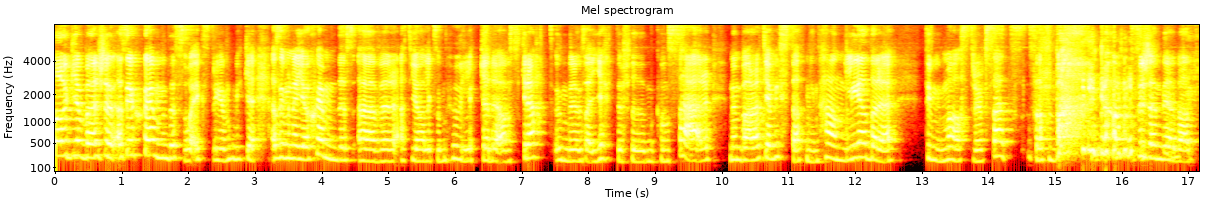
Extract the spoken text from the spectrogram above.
Och jag bara alltså jag skämdes så extremt mycket. Alltså jag menar jag skämdes över att jag liksom hulkade av skratt under en så jättefin konsert. Men bara att jag visste att min handledare till min masteruppsats satt bakom så kände jag bara att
